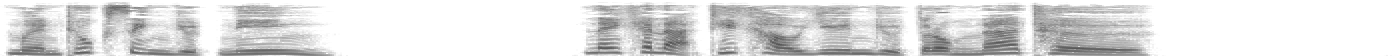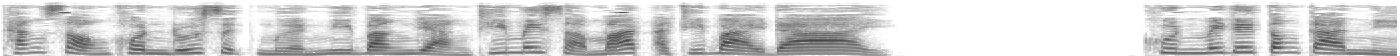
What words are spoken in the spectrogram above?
เหมือนทุกสิ่งหยุดนิ่ง ในขณะที่เขายืนอยู่ตรงหน้าเธอ ทั้งสองคนรู้สึกเหมือนมีบางอย่างที่ไม่สามารถอธิบายได้ คุณไม่ได้ต้องการหนี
